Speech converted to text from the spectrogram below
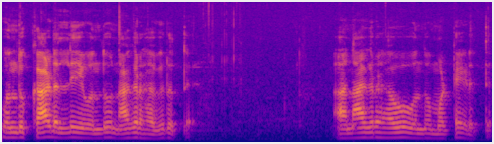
ಒಂದು ಕಾಡಲ್ಲಿ ಒಂದು ನಾಗರಹಾವಿರುತ್ತೆ. ಆ ನಾಗರಹಾವು ಒಂದು ಮೊಟ್ಟೆ ಇಡುತ್ತೆ.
